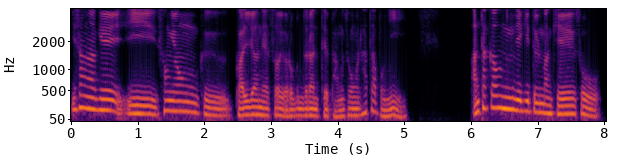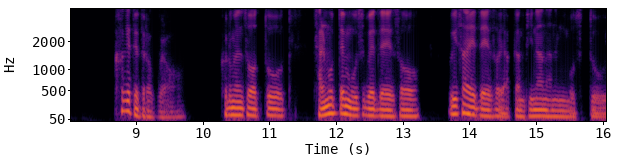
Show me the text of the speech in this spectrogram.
이상하게 이 성형 그 관련해서 여러분들한테 방송을 하다 보니 안타까운 얘기들만 계속 하게 되더라고요. 그러면서 또 잘못된 모습에 대해서 의사에 대해서 약간 비난하는 모습도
